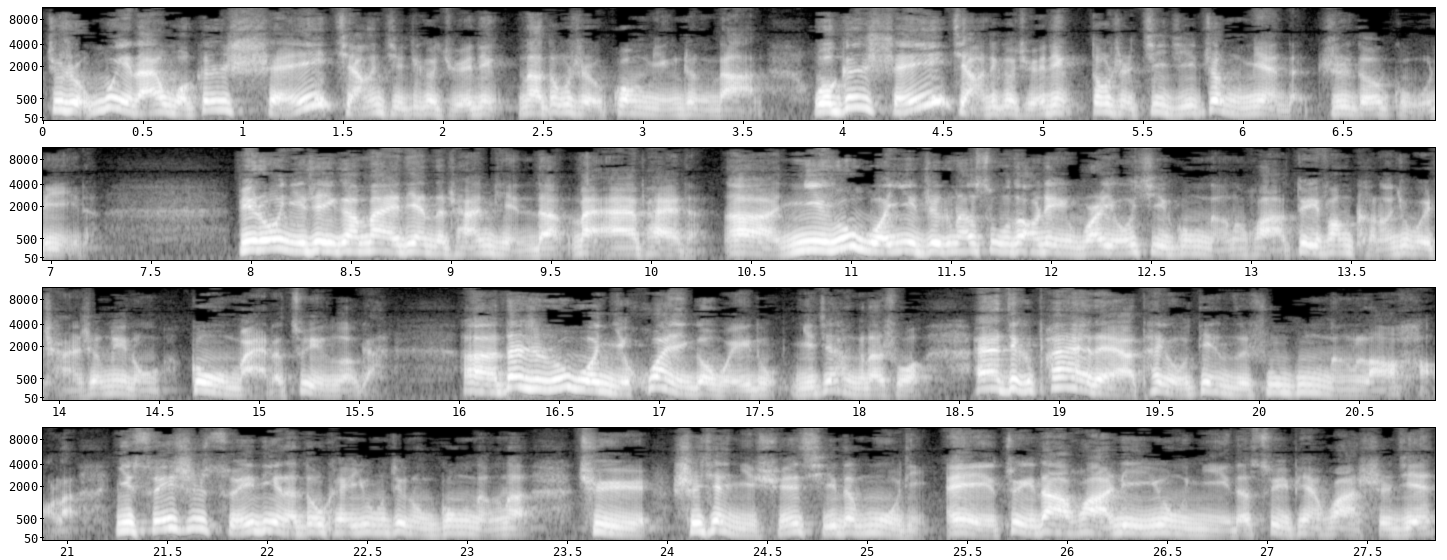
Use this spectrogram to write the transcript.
就是未来我跟谁讲起这个决定，那都是光明正大的。我跟谁讲这个决定都是积极正面的，值得鼓励的。比如你是一个卖电子产品的，卖 iPad 啊，你如果一直跟他塑造这玩游戏功能的话，对方可能就会产生那种购买的罪恶感。啊！但是如果你换一个维度，你这样跟他说：“哎呀，这个 Pad 呀，它有电子书功能，老好了，你随时随地呢都可以用这种功能呢去实现你学习的目的。哎，最大化利用你的碎片化时间，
